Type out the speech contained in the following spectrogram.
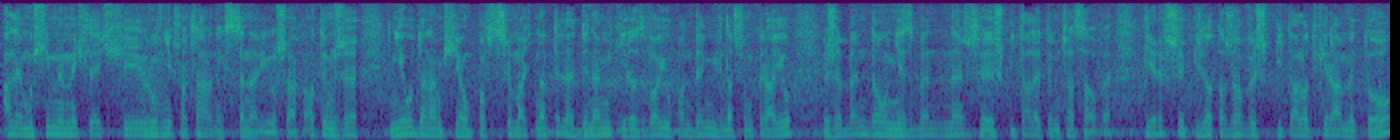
ale musimy myśleć również o czarnych scenariuszach, o tym, że nie uda nam się powstrzymać na tyle dynamiki rozwoju pandemii w naszym kraju, że będą niezbędne szpitale tymczasowe. Pierwszy pilotażowy szpital otwieramy tu.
